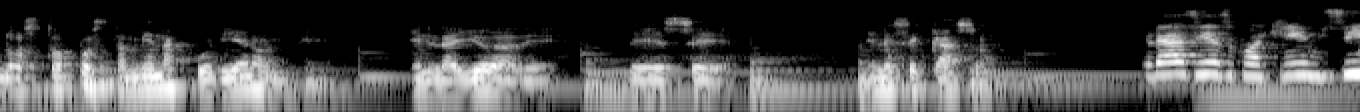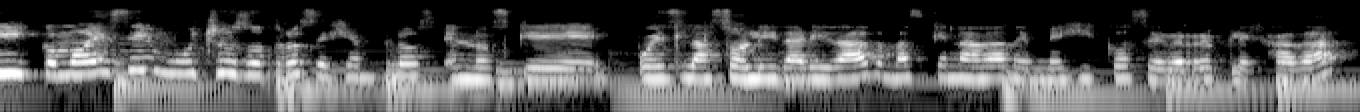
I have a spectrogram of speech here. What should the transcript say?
Los topos también acudieron en la ayuda de, de ese, en ese caso. Gracias, Joaquín. Sí, como ese y muchos otros ejemplos en los que pues la solidaridad más que nada de México se ve reflejada.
